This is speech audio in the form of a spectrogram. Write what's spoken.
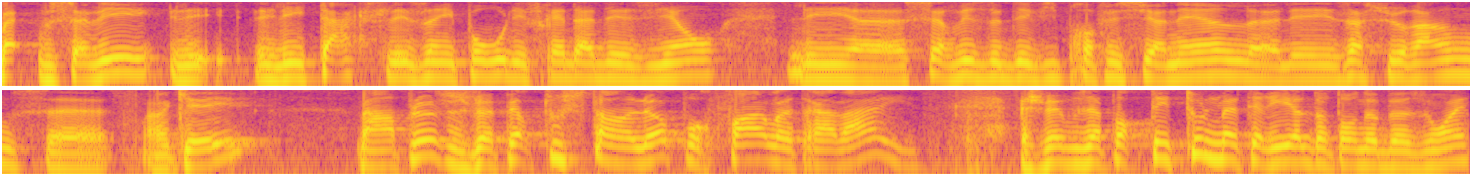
Ben, vous savez, les, les, taxes, les impôts, les frais d'adhésion, les euh, services de dévis professionnels, les assurances. euh, OK? Ben, en plus, je vais perdre tout ce temps-là pour faire le travail. Je vais vous apporter tout le matériel dont on a besoin.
